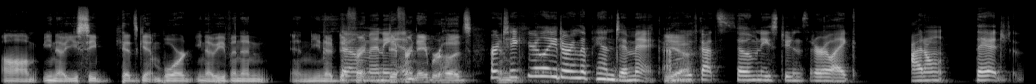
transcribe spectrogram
Um, you know, you see kids getting bored, you know, even in in, you know, So different many. different And neighborhoods. And- particularly during the pandemic. I mean, Yeah. we've got so many students that are like, I don't. They had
